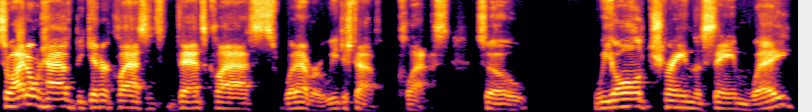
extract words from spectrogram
so I don't have beginner class, advanced class, whatever. We just have class. So we all train the same way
